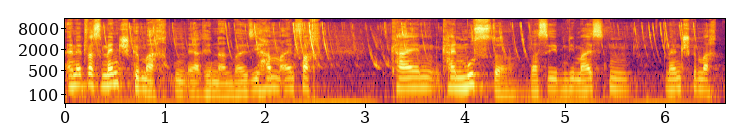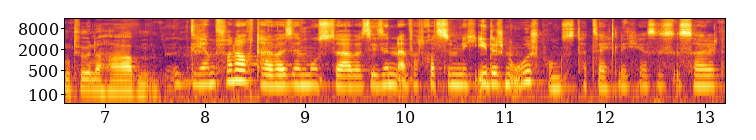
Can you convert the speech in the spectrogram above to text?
an etwas Menschgemachten erinnern, weil sie haben einfach kein, kein Muster, was eben die meisten menschgemachten Töne haben. Die haben schon auch teilweise ein Muster, aber sie sind einfach trotzdem nicht idischen Ursprungs tatsächlich. Es ist, halt.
